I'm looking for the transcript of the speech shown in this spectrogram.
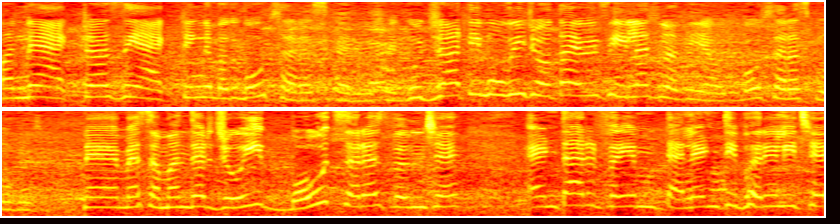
બંને એક્ટર્સની એક્ટિંગને બધું બહુ સરસ કર્યું છે. ગુજરાતી મૂવી જોતા એવી ફીલ જ નથી આવતી. બહુ સરસ મૂવી છે. ને મેં સમંદર જોઈ. બહુ જ સરસ ફિલ્મ છે. એન્ટાયર ફ્રેમ ટેલેન્ટથી ભરેલી છે.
